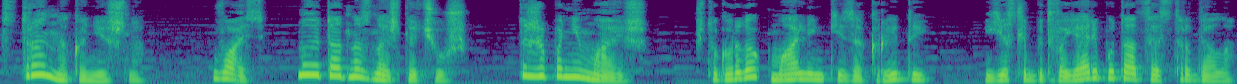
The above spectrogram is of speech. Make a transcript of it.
Странно, конечно. Вась, но это однозначно чушь. Ты же понимаешь, что городок маленький, закрытый, и если бы твоя репутация страдала,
